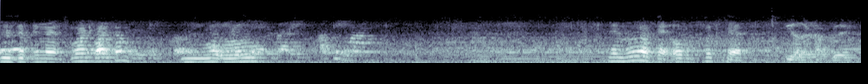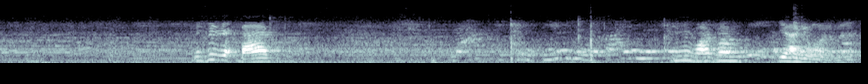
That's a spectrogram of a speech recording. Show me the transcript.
Do 15 minutes. You want to try some? Mm-hmm. They look like they overcooked it. Yeah, they're not good. This isn't bad. Can you want some? Yeah, I get one in a minute.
